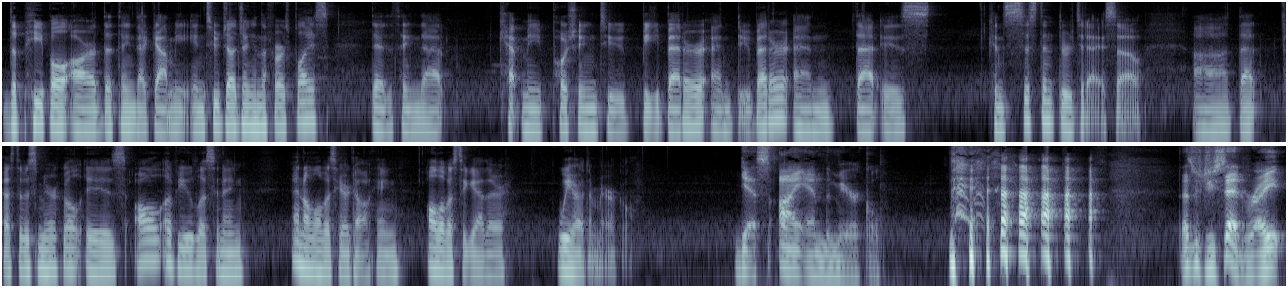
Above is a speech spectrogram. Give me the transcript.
the people are the thing that got me into judging in the first place. They're the thing that kept me pushing to be better and do better. And that is consistent through today. So uh, that Festivus miracle is all of you listening and all of us here talking, all of us together. We are the miracle. Yes, I am the miracle. That's what you said, right?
